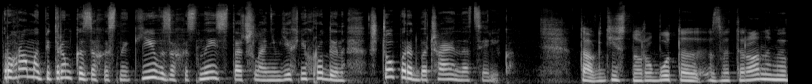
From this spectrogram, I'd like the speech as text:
Програма підтримки захисників, захисниць та членів їхніх родин, що передбачає на цей рік. Так, дійсно, робота з ветеранами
